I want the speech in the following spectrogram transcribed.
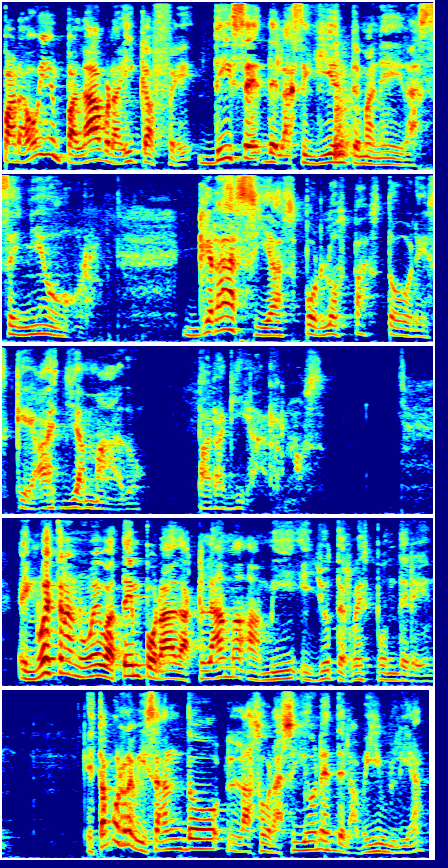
para hoy en Palabra y Café dice de la siguiente manera, Señor, gracias por los pastores que has llamado para guiarnos. En nuestra nueva temporada, clama a mí y yo te responderé. Estamos revisando las oraciones de la Biblia.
